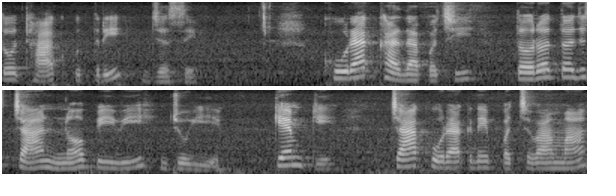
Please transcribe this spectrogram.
તો થાક ઉતરી જશે. ખોરાક ખાધા પછી તરત જ ચા ન પીવી જોઈએ. કેમ કે ચા ખોરાકને પચવામાં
